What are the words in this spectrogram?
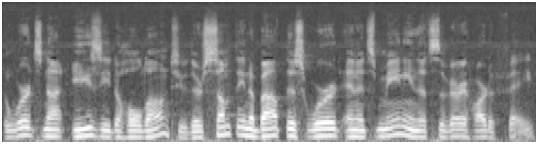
The word's not easy to hold on to. There's something about this word and its meaning that's the very heart of faith.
